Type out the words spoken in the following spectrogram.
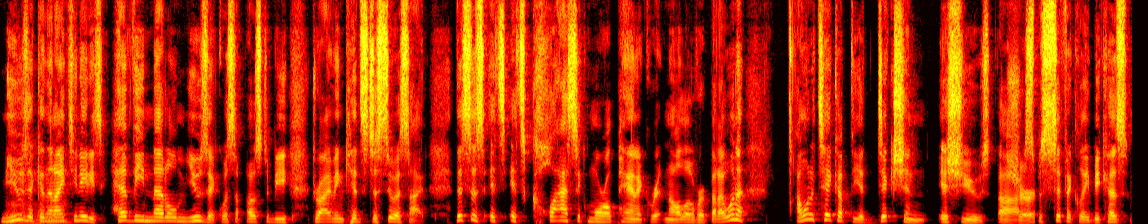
Music mm-hmm. in the 1980s, mm-hmm. heavy metal music was supposed to be driving kids to suicide. This is it's it's classic moral panic written all over it. But I want to I want to take up the addiction issues uh, sure. specifically because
